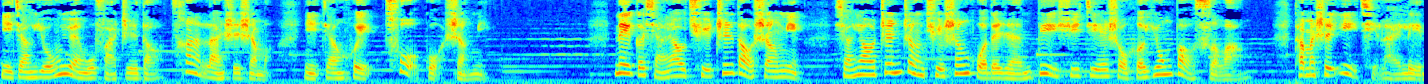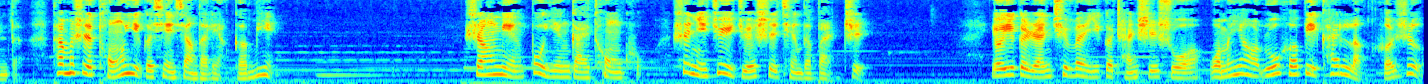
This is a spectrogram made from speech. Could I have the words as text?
你将永远无法知道灿烂是什么，你将会错过生命。那个想要去知道生命。想要真正去生活的人，必须接受和拥抱死亡。他们是一起来临的，他们是同一个现象的两个面。生命不应该痛苦，是你拒绝事情的本质。有一个人去问一个禅师说：“我们要如何避开冷和热？”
